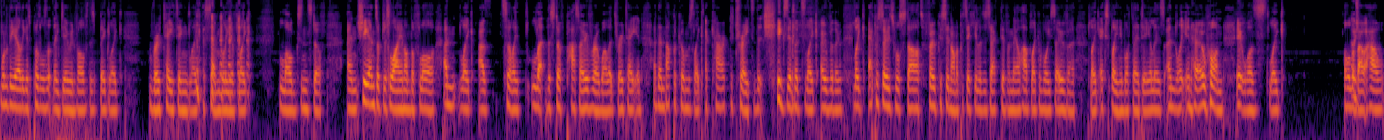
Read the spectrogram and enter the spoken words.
one of the earliest puzzles that they do involves this big like rotating like assembly of like logs and stuff, and she ends up just lying on the floor, and like as to like let the stuff pass over her while it's rotating and then that becomes like a character trait that she exhibits like over the like episodes will start focusing on a particular detective and they'll have like a voiceover like explaining what their deal is and like in her one it was like all Oh, about how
